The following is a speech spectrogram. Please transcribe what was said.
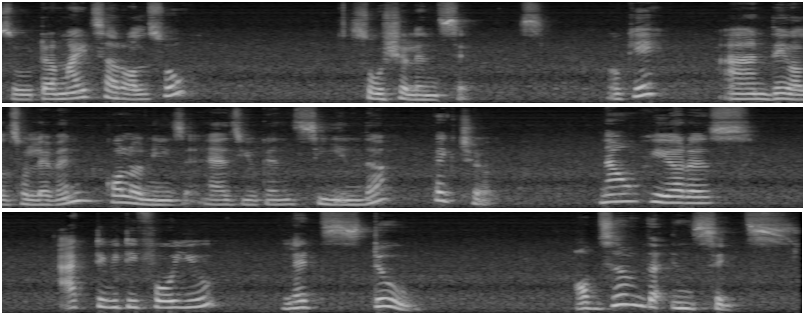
so termites are also social insects. Okay, and they also live in colonies as you can see in the picture. Now here is activity for you. Let's do. Observe the insects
